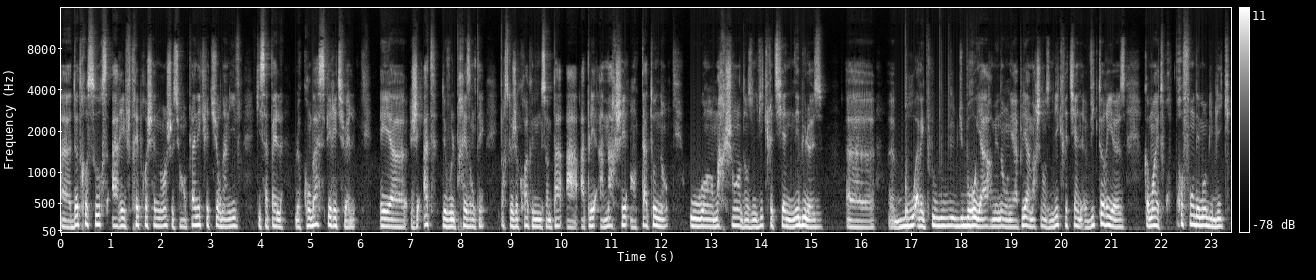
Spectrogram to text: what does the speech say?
Euh, D'autres ressources arrivent très prochainement. Je suis en pleine écriture d'un livre qui s'appelle Le combat spirituel Et euh, j'ai hâte de vous le présenter parce que je crois que nous ne sommes pas à, appelés à marcher en tâtonnant ou en marchant dans une vie chrétienne nébuleuse, euh, euh, avec du brouillard, mais non, on est appelé à marcher dans une vie chrétienne victorieuse. Comment être profondément biblique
